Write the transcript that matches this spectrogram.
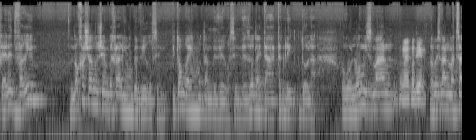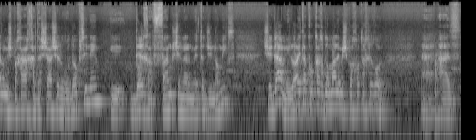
כאלה דברים, לא חשבנו שהם בכלל יהיו בווירוסים. פתאום ראינו אותם בווירוסים, וזאת הייתה תגלית גדולה. או לא מזמן, מדהים. לא מזמן מצאנו משפחה חדשה של רודופסינים, היא דרך ה-functional metagenomics, שגם היא לא הייתה כל כך דומה למשפחות אחרות. אז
